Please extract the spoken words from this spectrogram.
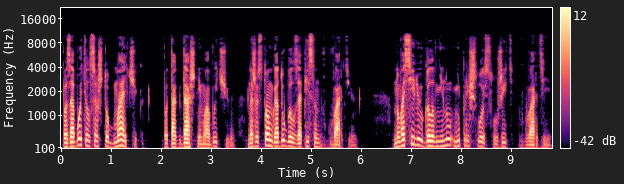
позаботился, чтобы мальчик по тогдашнему обычаю на шестом году был записан в гвардию. Но Василию Головнину не пришлось служить в гвардии.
